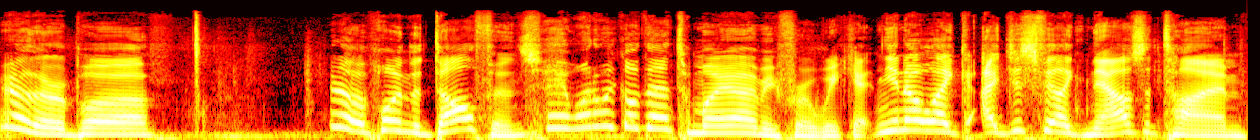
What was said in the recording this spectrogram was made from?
You know, they're uh, you know they're playing the Dolphins. Hey, why don't we go down to Miami for a weekend? You know, like I just feel like now's the time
